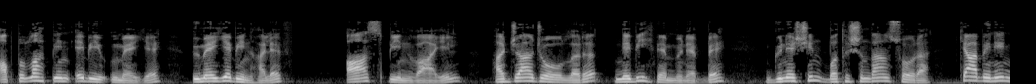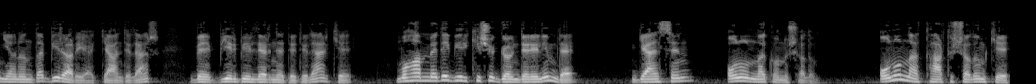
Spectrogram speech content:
Abdullah bin Ebi Ümeyye, Ümeyye bin Halef, As bin Vail, Haccacoğulları Nebih ve Münebbeh, güneşin batışından sonra Kabe'nin yanında bir araya geldiler ve birbirlerine dediler ki, Muhammed'e bir kişi gönderelim de, gelsin onunla konuşalım. Onunla tartışalım ki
